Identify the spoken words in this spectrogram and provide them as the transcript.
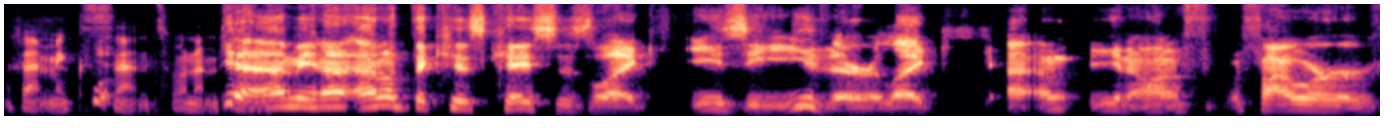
If that makes well, sense, what I'm yeah, saying. I mean, I, I, don't think his case is like easy either. Like, I, you know, if, if I were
